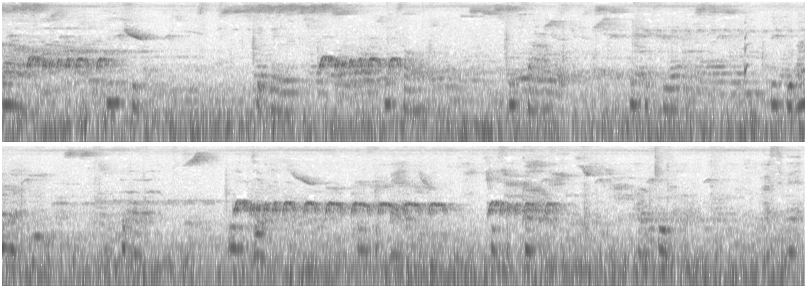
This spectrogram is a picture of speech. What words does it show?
เก้ายี่สิบสิบเอ็ดยี่สองยี่สามยี่สิบสี่ยี่สิบห้ายี่สิบหกยี่สิบเจ็ดยี่สิบแปดยี่สิบเก้าห้าสิบห้าสิบเอ็ด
